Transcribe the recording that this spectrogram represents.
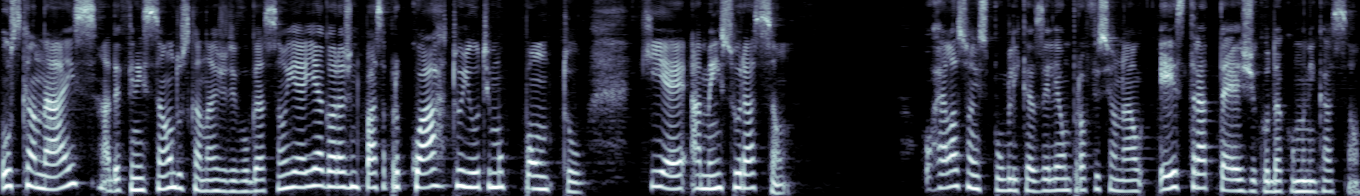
os canais, a definição dos canais de divulgação, e aí agora a gente passa para o quarto e último ponto, que é a mensuração. O Relações Públicas ele é um profissional estratégico da comunicação.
